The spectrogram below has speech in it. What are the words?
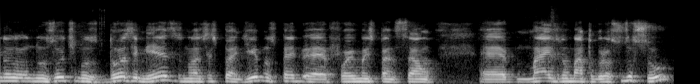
no, nos últimos 12 meses, nós expandimos, é, foi uma expansão é, mais no Mato Grosso do Sul.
